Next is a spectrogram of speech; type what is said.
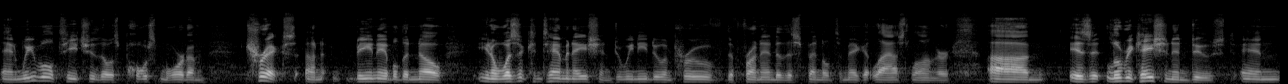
And we will teach you those post-mortem tricks on being able to know, you know, was it contamination? Do we need to improve the front end of the spindle to make it last longer? Um, is it lubrication induced? And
